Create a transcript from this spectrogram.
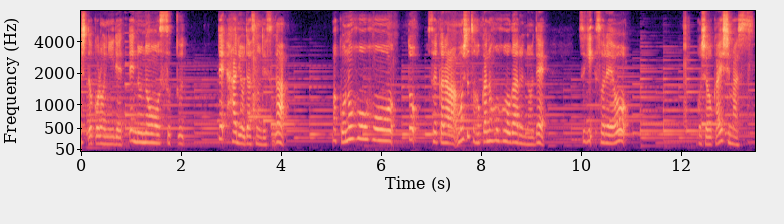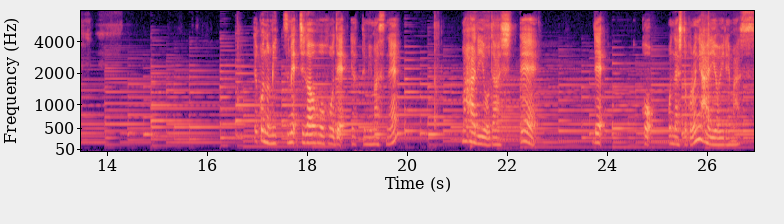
じところに入れて布をすくって針を出すのですが、まあ、この方法とそれからもう一つ他の方法があるので次それをご紹介します。でこの3つ目違う方法でやってみますね。まあ、針を出してでここ同じところに針を入れます。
